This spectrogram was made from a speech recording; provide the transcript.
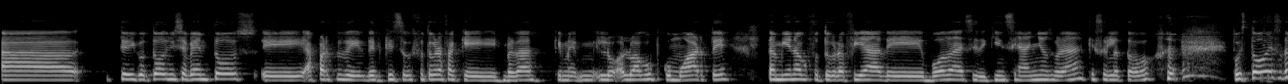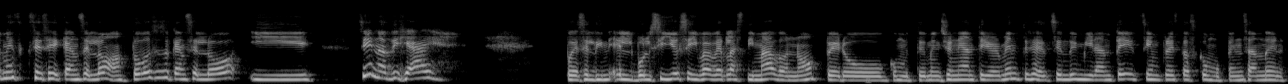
Ah, te digo, todos mis eventos, eh, aparte de, de que soy fotógrafa, que, ¿verdad? Que me, me- lo, lo hago como arte, también hago fotografía de bodas y de 15 años, ¿verdad? Que hacerlo todo. pues todo eso también se, se canceló, todo eso se canceló y sí, nos dije, ay, pues el, el bolsillo se iba a ver lastimado, ¿no? Pero como te mencioné anteriormente, o sea, siendo inmigrante, siempre estás como pensando en,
